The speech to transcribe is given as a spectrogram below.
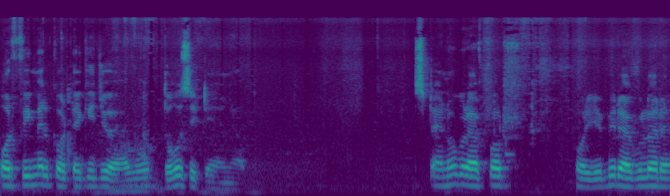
और फीमेल कोटे की जो है, वो दो सीटें हैं यहाँ पर। स्टेनोग्राफर और ये भी रेगुलर है।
